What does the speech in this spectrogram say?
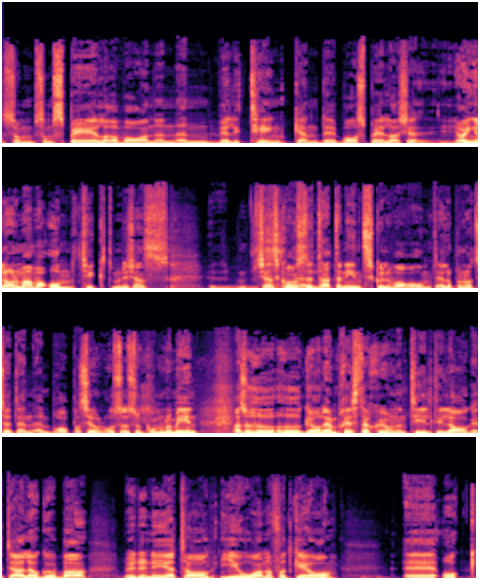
som, som spelare var han en, en väldigt tänkande, bra spelare. Jag har ingen aning om han var omtyckt, men det känns, det känns konstigt att han inte skulle vara omtyckt, eller på något sätt en, en bra person. Och så, så kommer de in, alltså hur, hur går den prestationen till till laget? Ja, hallå gubbar, nu är det nya tag. Johan har fått gå. Eh, och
